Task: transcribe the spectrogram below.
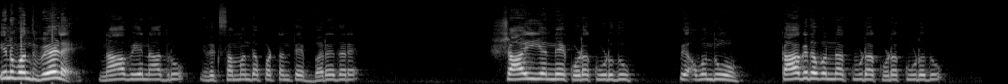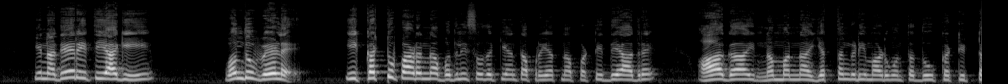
ಇನ್ನು ಒಂದು ವೇಳೆ ನಾವೇನಾದರೂ ಇದಕ್ಕೆ ಸಂಬಂಧಪಟ್ಟಂತೆ ಬರೆದರೆ ಶಾಯಿಯನ್ನೇ ಕೊಡಕೂಡದು ಒಂದು ಕಾಗದವನ್ನು ಕೂಡ ಕೊಡಕೂಡದು. ಇನ್ನು ಅದೇ ರೀತಿಯಾಗಿ ಒಂದು ವೇಳೆ ಈ ಕಟ್ಟುಪಾಡನ್ನು ಬದಲಿಸೋದಕ್ಕೆ ಅಂತ ಪ್ರಯತ್ನ ಪಟ್ಟಿದ್ದೇ ಆದರೆ ಆಗ ನಮ್ಮನ್ನು ಎತ್ತಂಗಡಿ ಮಾಡುವಂಥದ್ದು ಕಟ್ಟಿಟ್ಟ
